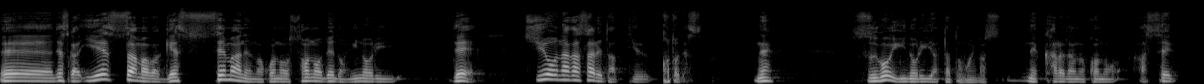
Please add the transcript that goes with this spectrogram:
えーですからイエス様はゲッセマネのこの園での祈りで血を流されたっていうことです。ね。すごい祈りやったと思います。ね、体のこの汗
